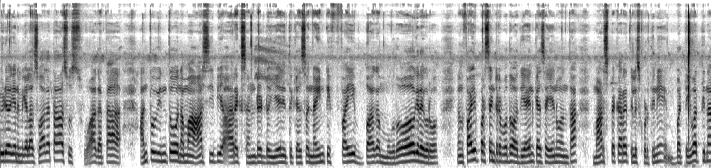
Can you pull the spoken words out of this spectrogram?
ವಿಡಿಯೋಗೆ ನಿಮಗೆಲ್ಲ ಸ್ವಾಗತ, ಸುಸ್ವಾಗತ. ಅಂತೂ ಇಂತೂ ನಮ್ಮ R C B R X hundred ಏನಿತ್ತು ಕೆಲಸ? ನೈಂಟಿ ಫೈವ್ ಭಾಗ ಮುಗಿದೋಗಿದೆ ಗುರು. ಒಂದು ಫೈವ್ ಪರ್ಸೆಂಟ್ ಇರ್ಬೋದು, ಅದು ಏನು ಕೆಲಸ, ಏನು ಅಂತ ಮಾಡಿಸ್ಬೇಕಾದ್ರೆ ತಿಳಿಸ್ಕೊಡ್ತೀನಿ. ಬಟ್ ಇವತ್ತಿನ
